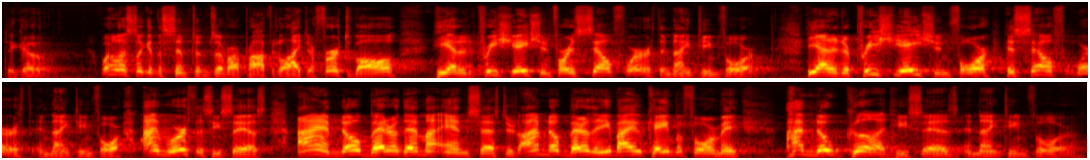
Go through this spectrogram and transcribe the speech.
to go. Well, let's look at the symptoms of our prophet Elijah. First of all, he had an appreciation for his self worth in 1904. He had an appreciation for his self worth in 1904. I'm worthless, he says. I am no better than my ancestors. I'm no better than anybody who came before me. I'm no good, he says in 1904.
